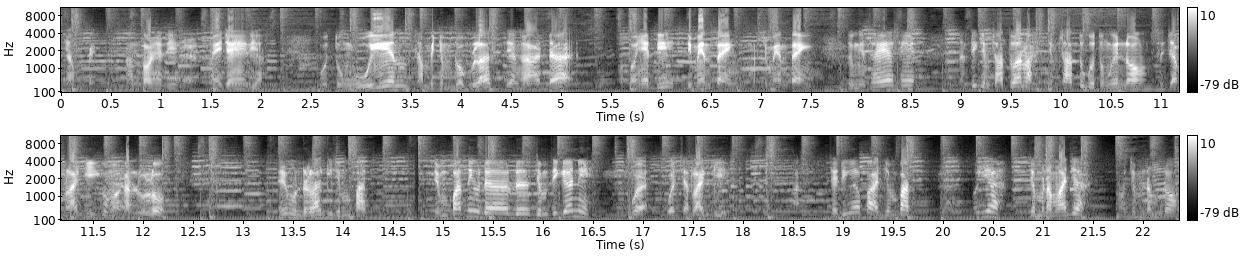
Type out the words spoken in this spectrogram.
nyampe kantornya dia Iya. mejanya dia. Gue tungguin sampai jam 12 dia nggak ada. Fotonya di di menteng masih menteng. Tungguin saya saya nanti jam satuan lah. Jam satu gue tungguin dong sejam lagi gue makan dulu. Ini mundur lagi jam 4 jam 4 nih udah udah jam 3 nih. Gue gue chat lagi. "Pak, jadi nggak pak jam 4 oh iya jam 6 aja. Oh jam 6 dong.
